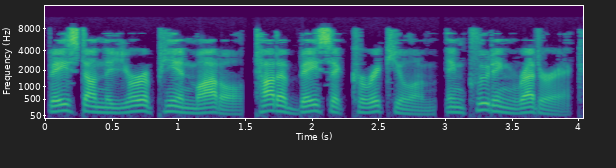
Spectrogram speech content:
based on the European model, taught a basic curriculum, including rhetoric.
